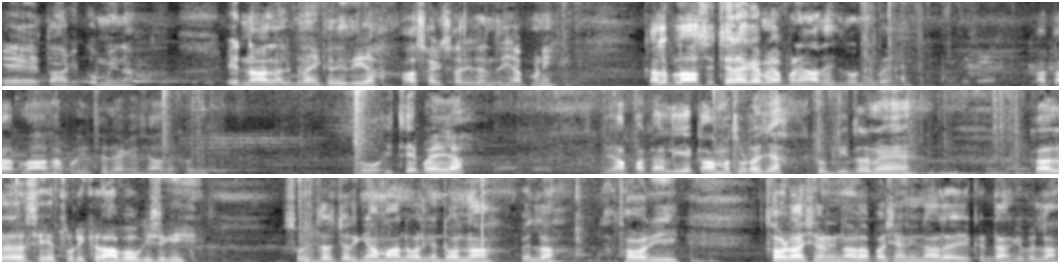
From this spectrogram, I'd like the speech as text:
ਕਿ ਤਾਂ ਕਿ ਘੁੰਮੇ ਨਾ। ਇਹ ਨਾਲ ਨਾਲ ਹੀ ਬਣਾਈ ਕਰੀਦੀ ਆ, ਆਹ ਸਾਈਡ ਸਾਰੀ ਰਹਿੰਦੀ ਆ ਆਪਣੀ। ਕੱਲ ਪਲਾਸ ਇੱਥੇ ਰਹਿ ਗਏ, ਮੈਂ ਆਪਣੇ ਆਹ ਦੇਖ ਦੋਨੇ ਪਏ। ਆ ਕੱਲ ਪਲਾਸ ਆਪਣੀ ਇੱਥੇ ਰਹਿ ਗਏ ਸੀ, ਆਹ ਦੇਖੋ ਜੀ। ਸੋ ਇੱਥੇ ਪਏ ਆ, ਤੇ ਆਪਾਂ ਕਰ ਲਈਏ ਕੰਮ ਥੋੜਾ ਜਿਹਾ, ਕਿਉਂਕਿ ਇਧਰ ਮੈਂ ਕੱਲ ਸਿਹਤ ਥੋੜੀ ਖਰਾਬ ਹੋ ਗਈ ਸੀਗੀ। ਸੋ ਇਧਰ ਝਰੀਆਂ ਮਾਰਨ ਵਾਲੀਆਂ ਡੋਨਾਂ ਪਹਿਲਾਂ ਥੋੜੀ ਥੋੜਾ ਛਾਣੀ ਨਾਲ, ਆਪਾਂ ਛਾਣੀ ਨਾਲ ਇਹ ਕੱਢਾਂਗੇ ਪਹਿਲਾਂ।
